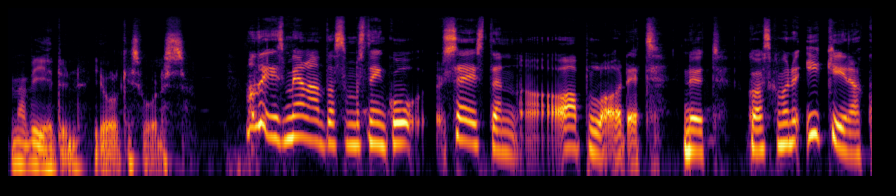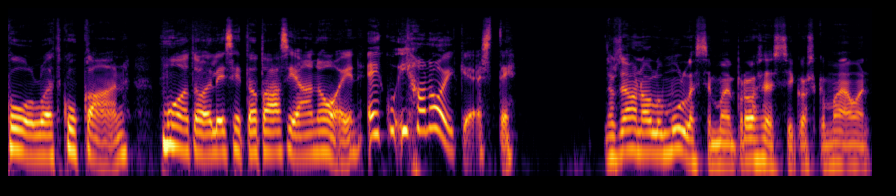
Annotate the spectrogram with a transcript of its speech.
mä viihdyn julkisuudessa. Mä tekis mielellä antaa semmoista niinku seisten uploadit nyt, koska mä en ikinä kuullut, että kukaan muotoilisi tota asiaa noin. Ei kun ihan oikeasti. No se on ollut mulle semmoinen prosessi, koska mä oon,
